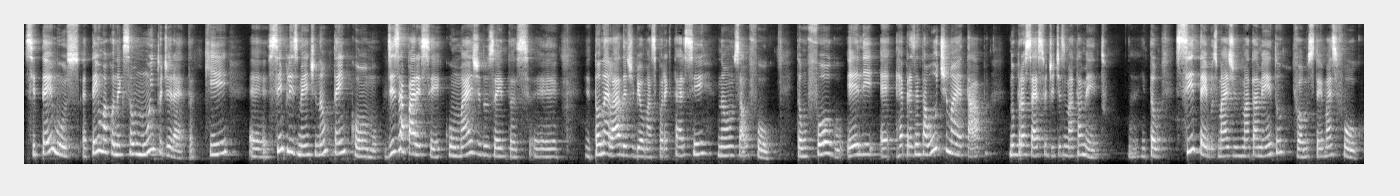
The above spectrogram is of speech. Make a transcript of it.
Se temos, é, tem uma conexão muito direta que é, simplesmente não tem como desaparecer com mais de 200 é, é, toneladas de biomassa por hectare se não usar o fogo. Então, o fogo ele é, representa a última etapa no processo de desmatamento. Né? Então, se temos mais desmatamento, vamos ter mais fogo.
